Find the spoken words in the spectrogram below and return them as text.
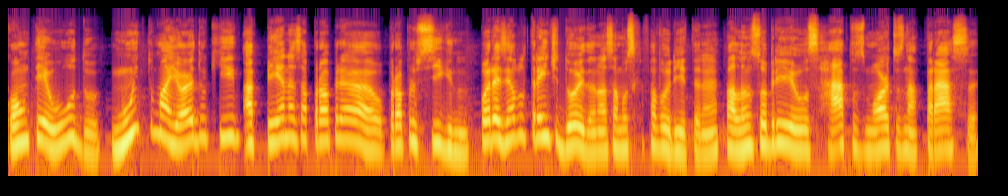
conteúdo muito maior do que apenas a própria o próprio signo. Por exemplo, Trent Doido, a nossa música favorita, né? Falando sobre os ratos mortos na praça,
